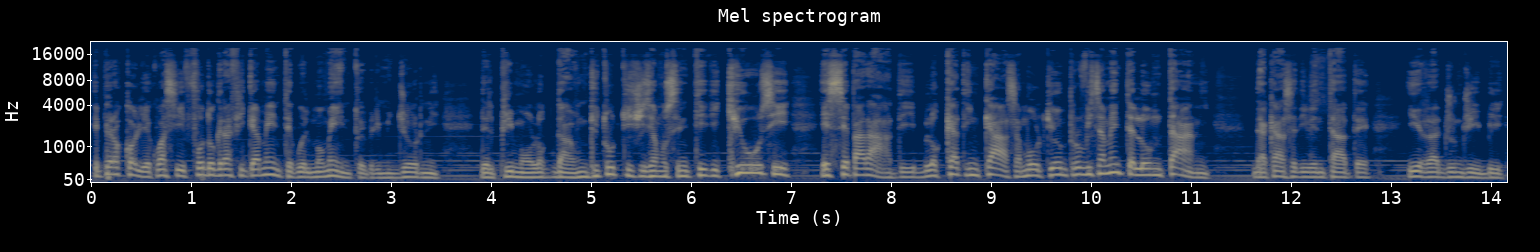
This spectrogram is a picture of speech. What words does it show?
e però coglie quasi fotograficamente quel momento, i primi giorni del primo lockdown, cui tutti ci siamo sentiti chiusi e separati, bloccati in casa, molti o improvvisamente lontani da case diventate irraggiungibili.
